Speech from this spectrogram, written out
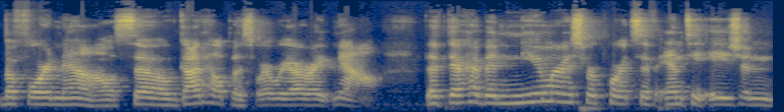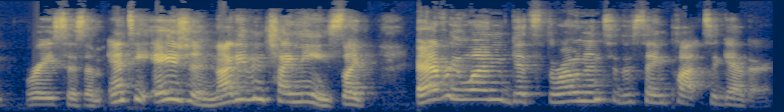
before now. So God help us where we are right now. That there have been numerous reports of anti-Asian racism, anti-Asian, not even Chinese. Like everyone gets thrown into the same pot together.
